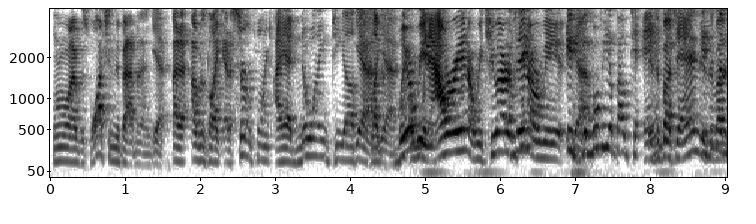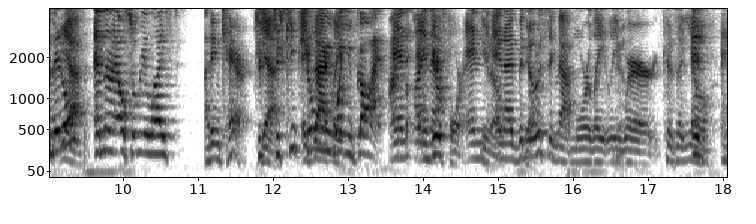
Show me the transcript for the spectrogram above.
when I was watching the Batman, Yeah. I, I was like, at a certain point, I had no idea, yeah, like yeah. where are we, we an hour in? Are we two hours I'm in? Are we? is yeah. the movie about to end? is it about to end? is it in about the middle? Yeah. And then I also realized I didn't care. Just Yeah, just keep showing exactly. me what you've got. I'm, And, I'm and here that- for it. And you know? and I've been noticing that more lately, where because you And, know, and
